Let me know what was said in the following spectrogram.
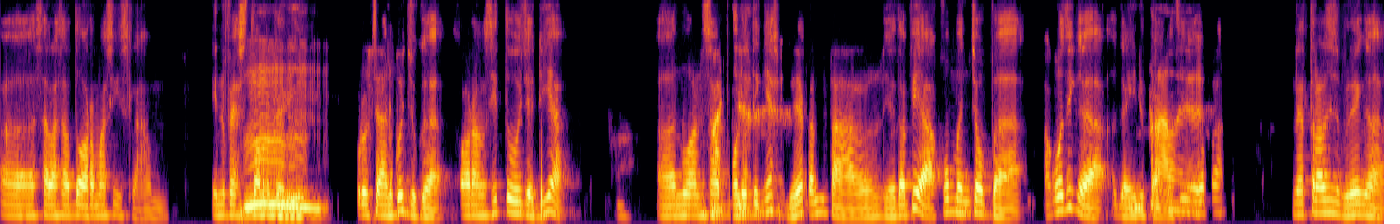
uh, salah satu ormas Islam. Investor hmm. dari perusahaanku juga orang situ. Jadi ya uh, nuansa Wajar. politiknya sebenarnya kental. Ya tapi ya aku mencoba. Aku sih nggak nggak ini banget sih ya. apa netral sih sebenarnya nggak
